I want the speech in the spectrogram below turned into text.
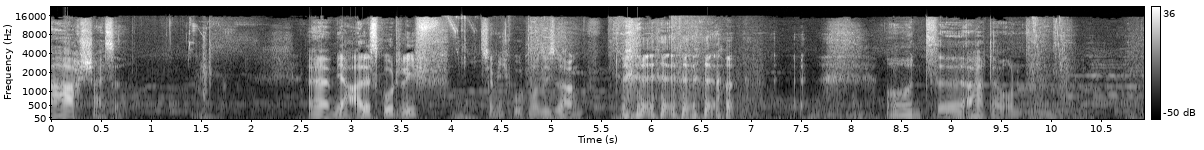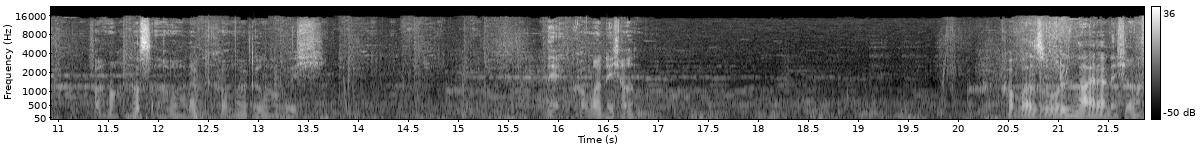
Ach, scheiße. Ähm, ja, alles gut. Lief ziemlich gut, muss ich sagen. und, äh, ah, da unten war noch was, aber da kommen wir, glaube ich... Ne, kommen wir nicht ran. Kommen wir so leider nicht ran.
